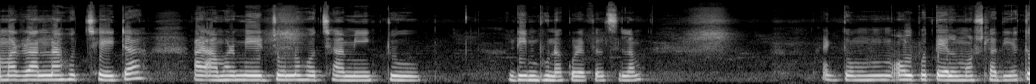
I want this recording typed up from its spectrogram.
আমার রান্না হচ্ছে এইটা। আর আমার মেয়ের জন্য হচ্ছে আমি একটু ডিম ভুনা করে ফেলছিলাম। একদম অল্প তেল মশলা দিয়ে। তো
